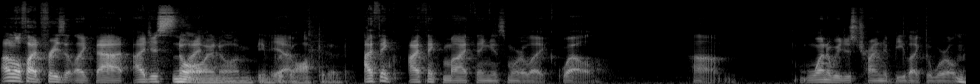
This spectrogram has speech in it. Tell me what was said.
I don't know if I'd phrase it like that. I just no, I, I, know I'm being Yeah. provocative. I think I think my thing is more like, well, um, when are we just trying to be like the world?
